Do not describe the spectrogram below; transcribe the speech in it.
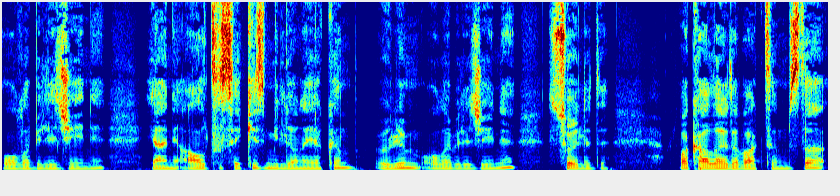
olabileceğini yani 6-8 milyona yakın ölüm olabileceğini söyledi. Vakalara da baktığımızda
